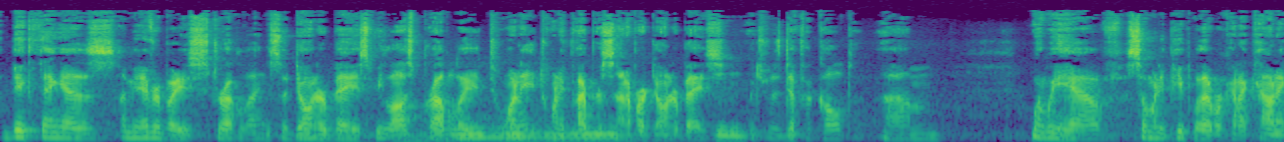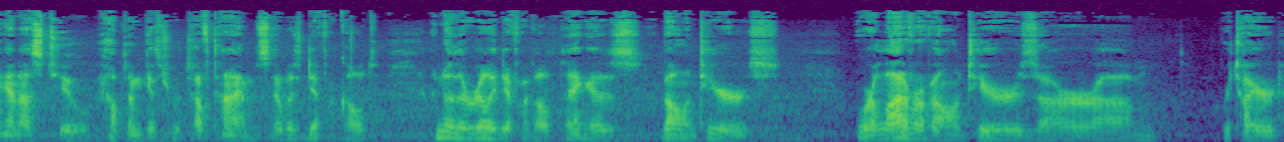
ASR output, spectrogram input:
the big thing is, I mean, everybody's struggling. So donor base, we lost probably 20, 25 percent of our donor base, Mm. which was difficult. Um, when we have so many people that were kind of counting on us to help them get through tough times, it was difficult. Another really difficult thing is volunteers, where a lot of our volunteers are um, retired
